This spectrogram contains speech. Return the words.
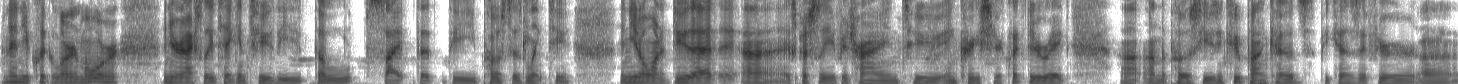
And then you click learn more and you're actually taken to the the site that the post is linked to and you don't want to do that uh, especially if you're trying to increase your click-through rate uh, on the post using coupon codes because if you're uh,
